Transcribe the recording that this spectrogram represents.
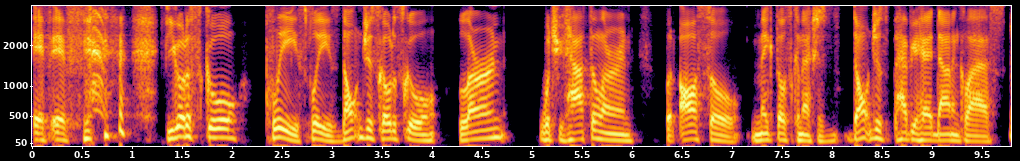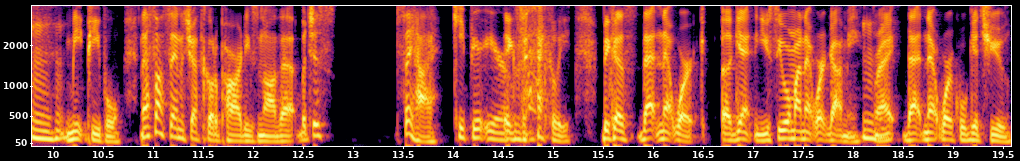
if if if you go to school, please, please don't just go to school. Learn what you have to learn, but also make those connections. Don't just have your head down in class. Mhm. Meet people. And that's not saying that you have to go to parties and all that, but just say hi. Keep your ear. Exactly. Because that network, again, you see where my network got me, Mhm. right? That network will get you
